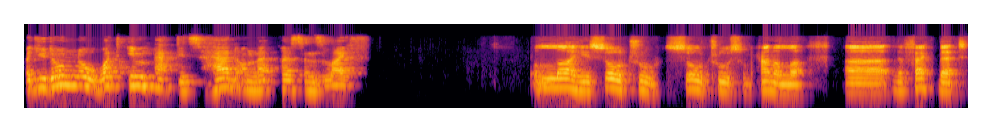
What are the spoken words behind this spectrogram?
but you don't know what impact it's had on that person's life. Allah is so true, so true, subhanAllah. Uh, the fact that,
